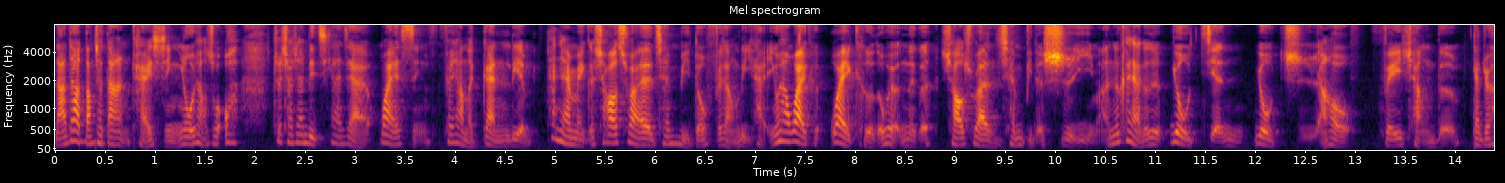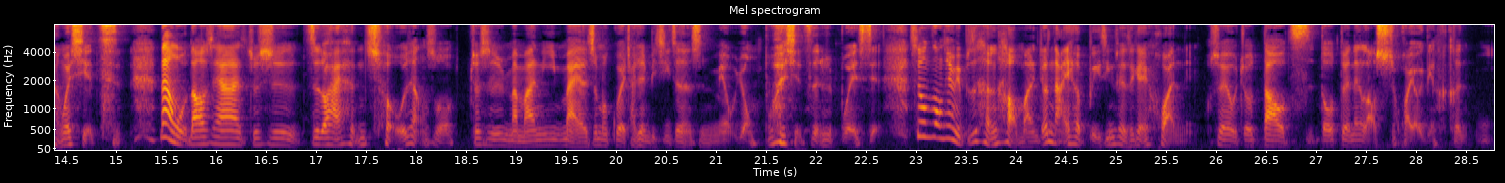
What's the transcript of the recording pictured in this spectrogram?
拿到当下当然很开心，因为我想说，哇，这小铅笔机看起来外形非常的干练，看起来每个削出来的铅笔都非常厉害，因为它外壳外壳都会有那个削出来的铅笔的示意嘛，你就看起来都是又尖又直，然后。非常的感觉很会写字，那我到现在就是字都还很丑。我想说，就是妈妈，你买了这么贵的小铅笔记，真的是没有用，不会写字就是不会写。所以用自动铅笔不是很好吗？你就拿一盒笔芯随时可以换呢。所以我就到此都对那个老师怀有一点恨意。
